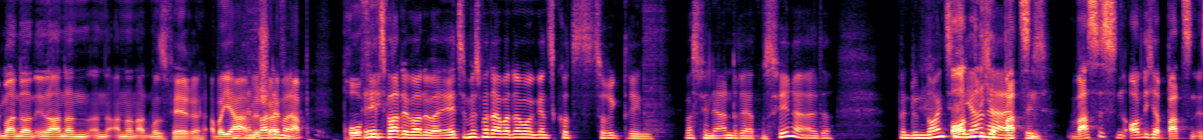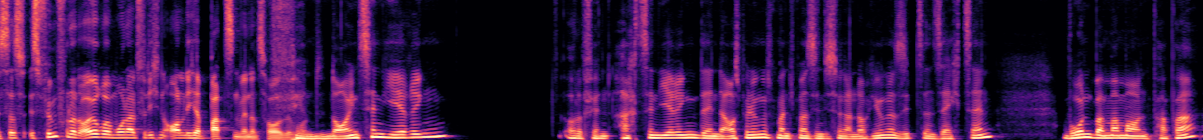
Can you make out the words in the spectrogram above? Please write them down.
im anderen, in einer anderen, in einer anderen Atmosphäre. Aber ja, Nein, wir schweifen mal. ab. Profi. Jetzt warte, warte, warte. Jetzt müssen wir da aber noch mal ganz kurz zurückdrehen. Was für eine andere Atmosphäre, Alter. Wenn du 19 ordentlicher Jahre alt Batzen. bist, Was ist ein ordentlicher Batzen? Ist, das, ist 500 Euro im Monat für dich ein ordentlicher Batzen, wenn er zu Hause für wohnt? einen 19-Jährigen oder für einen 18-Jährigen, der in der Ausbildung ist, manchmal sind die sogar noch jünger, 17, 16, wohnen bei Mama und Papa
